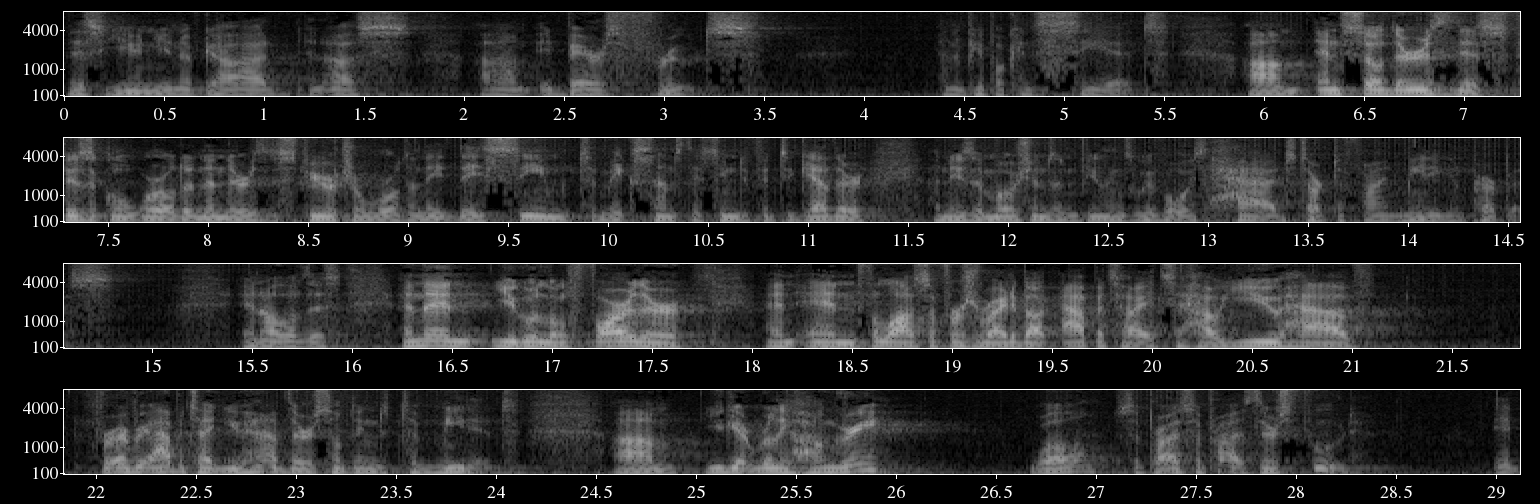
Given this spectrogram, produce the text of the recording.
this union of God and us, um, it bears fruits. And people can see it. Um, and so there is this physical world, and then there's the spiritual world, and they, they seem to make sense. They seem to fit together, and these emotions and feelings we've always had start to find meaning and purpose in all of this. And then you go a little farther, and, and philosophers write about appetites, how you have, for every appetite you have, there's something to, to meet it. Um, you get really hungry, well, surprise, surprise, there's food. It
